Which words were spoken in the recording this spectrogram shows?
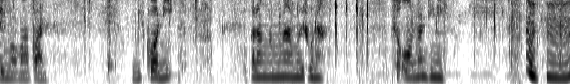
ดึงออกมาก่อน อุ้ยก้อนนี้กำลังงามๆเลยทุนะสะออนนั่นที่นี่ อือหือ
